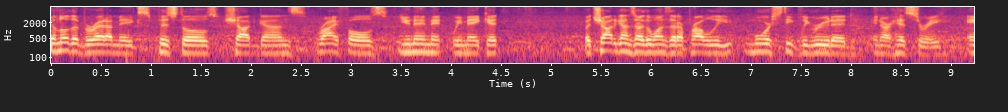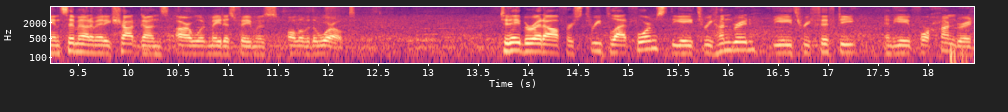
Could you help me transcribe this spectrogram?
all know that Beretta makes pistols, shotguns, rifles, you name it, we make it. But shotguns are the ones that are probably more steeply rooted in our history, and semi automatic shotguns are what made us famous all over the world. Today, Beretta offers three platforms the A300, the A350, and the A400.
